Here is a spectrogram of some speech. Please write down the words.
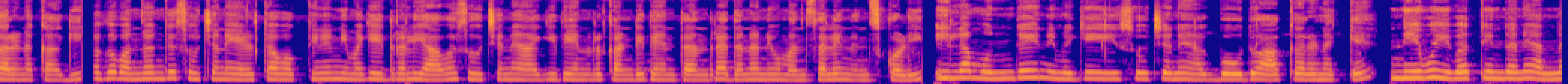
ಕಾರಣಕ್ಕಾಗಿ. ಇವಾಗ ಒಂದೊಂದೇ ಸೂಚನೆ ಹೇಳ್ತಾ ಹೋಗ್ತೀನಿ. ನಿಮಗೆ ಇದ್ರಲ್ಲಿ ಯಾವ ಸೂಚನೆ ಆಗಿದೆ ಏನಾದ್ರು ಕಂಡಿದೆ ಅಂತ ಅಂದ್ರೆ ಅದನ್ನ ನೀವು ಮನಸ್ಸಲ್ಲೇ ನೆನ್ಸ್ಕೊಳ್ಳಿ. ಇಲ್ಲ, ಮುಂದೆ ನಿಮಗೆ ಈ ಸೂಚನೆ ಆಗ್ಬಹುದು ಆ ಕಾರಣಕ್ಕೆ. ನೀವು ಇವತ್ತಿಂದನೇ ಅನ್ನ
